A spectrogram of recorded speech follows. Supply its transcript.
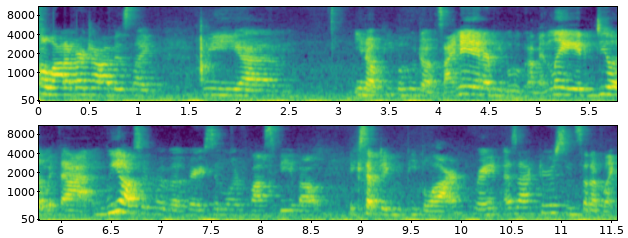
A lot of our job is like we um, you know, people who don't sign in or people who come in late and dealing with that. And we also have a very similar philosophy about accepting who people are, right, as actors instead of like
